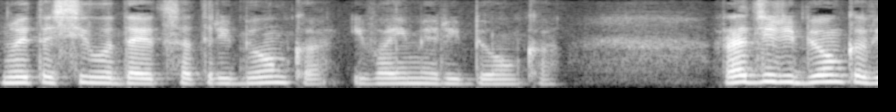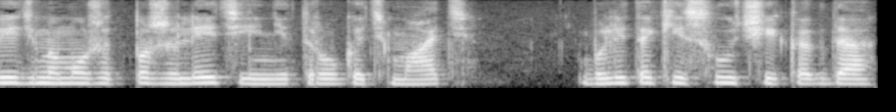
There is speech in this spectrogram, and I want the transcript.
Но эта сила дается от ребенка и во имя ребенка. Ради ребенка ведьма может пожалеть и не трогать мать. Были такие случаи, когда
